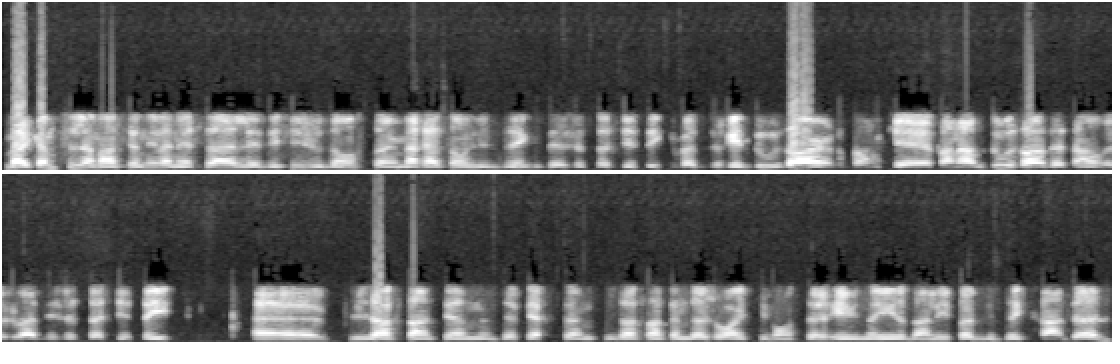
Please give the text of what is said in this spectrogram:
Ben, comme tu l'as mentionné, Vanessa, le défi Joudon, c'est un marathon ludique de jeux de société qui va durer 12 heures. Donc, euh, pendant 12 heures de temps, on va jouer à des jeux de société. Euh, plusieurs centaines de personnes, plusieurs centaines de joueurs qui vont se réunir dans les pubs ludiques Randolph,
